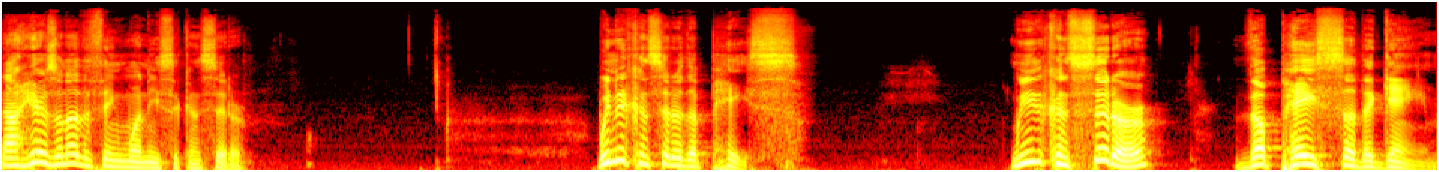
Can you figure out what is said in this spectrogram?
Now, here's another thing one needs to consider we need to consider the pace. We need to consider the pace of the game.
